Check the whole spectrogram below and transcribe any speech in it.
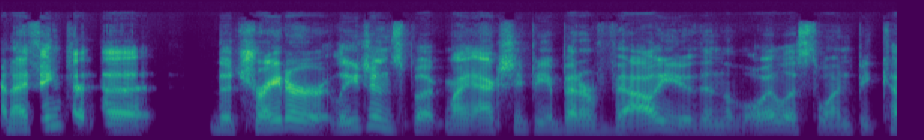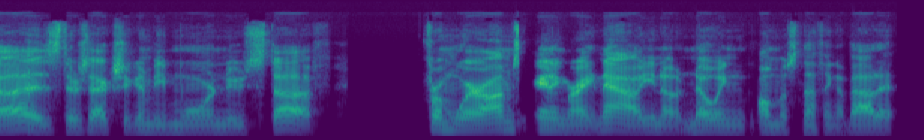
And I think that the the Traitor Legions book might actually be a better value than the Loyalist one because there's actually going to be more new stuff. From where I'm standing right now, you know, knowing almost nothing about it,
